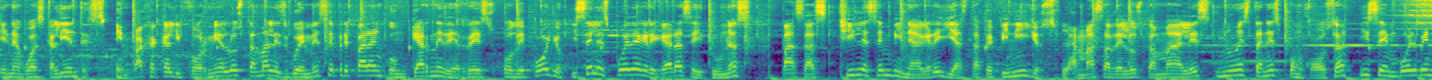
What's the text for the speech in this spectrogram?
en Aguascalientes. En Baja California, los tamales güemes se preparan con carne de res o de pollo y se les puede agregar aceitunas, pasas, chiles en vinagre y hasta pepinillos. La masa de los tamales no es tan esponjosa y se envuelven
